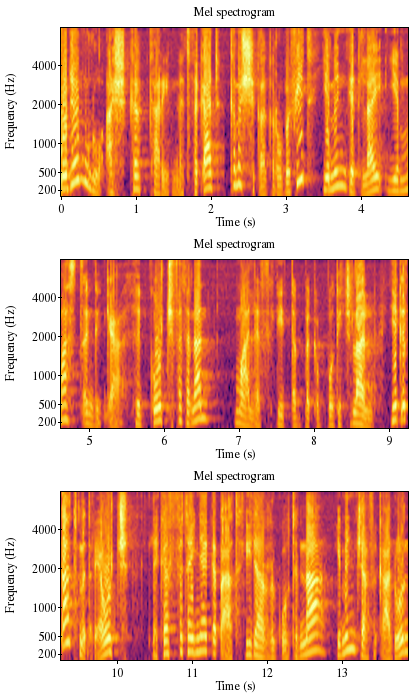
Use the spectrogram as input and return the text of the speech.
ወደ ሙሉ አሽከርካሪነት ፈቃድ ከመሸጋገሩ በፊት የመንገድ ላይ የማስጠንቀቂያ ሕጎች ፈተናን ማለፍ ሊጠበቅቦት ይችላል። የቅጣት መጥሪያዎች ለከፍተኛ ቅጣት ሊዳርጎትና የመንጃ ፈቃዶን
